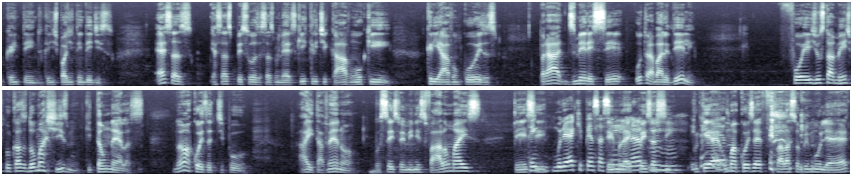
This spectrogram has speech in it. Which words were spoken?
o que eu entendo, o que a gente pode entender disso, essas, essas pessoas, essas mulheres que criticavam ou que criavam coisas para desmerecer o trabalho dele, foi justamente por causa do machismo que estão nelas. Não é uma coisa tipo, aí, tá vendo? Vocês feministas falam, mas tem esse. Tem mulher que pensa assim, Tem mulher né? que pensa Uhum. assim. E Porque é- uma coisa é falar sobre mulher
